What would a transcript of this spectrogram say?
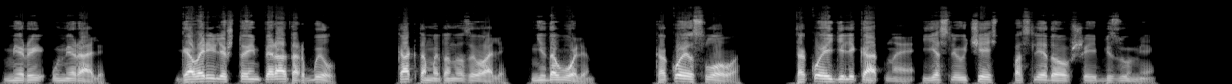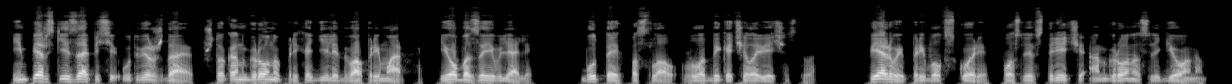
миры умирали. Говорили, что император был, как там это называли, недоволен. Какое слово? Такое деликатное, если учесть последовавшие безумия. Имперские записи утверждают, что к Ангрону приходили два примарха, и оба заявляли, будто их послал владыка человечества. Первый прибыл вскоре, после встречи Ангрона с легионом.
